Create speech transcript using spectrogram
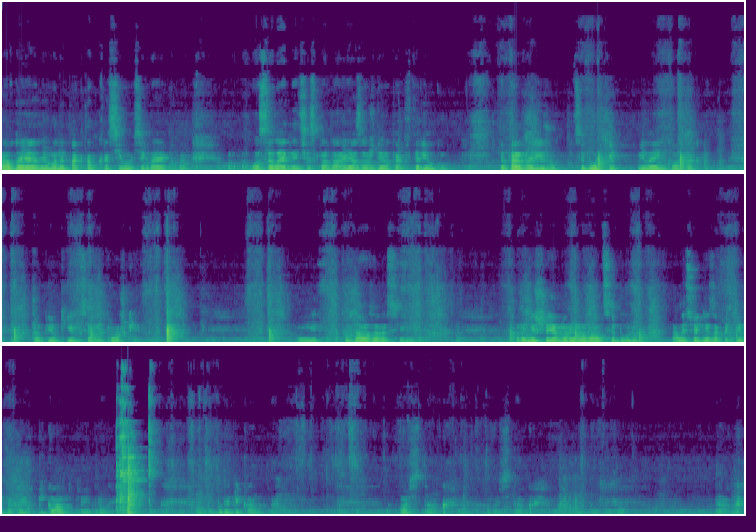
Правда, я його не так там красиво завжди, як в оселедниці складаю. Я завжди отак в тарілку. Тепер наріжу цибульки міленько, отак, напівкільцями трошки. І туди зараз її. Раніше я маринував цибулю, але сьогодні захотів такої пікантної трохи. Буде пікантна. Ось так. Ось так. Так.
